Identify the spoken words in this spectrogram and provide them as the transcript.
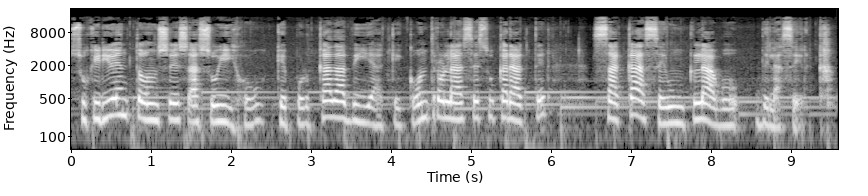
Sugirió entonces a su hijo que por cada día que controlase su carácter, sacase un clavo de la cerca.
